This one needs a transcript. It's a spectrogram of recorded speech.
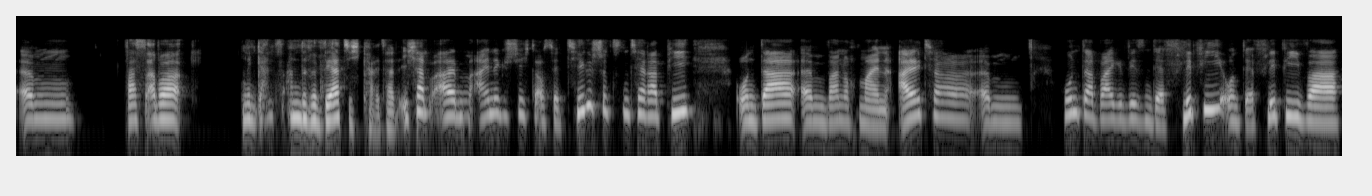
ähm, was aber eine ganz andere Wertigkeit hat. Ich habe ähm, eine Geschichte aus der tiergeschützten Therapie und da ähm, war noch mein alter ähm, Hund dabei gewesen, der Flippy und der Flippy war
